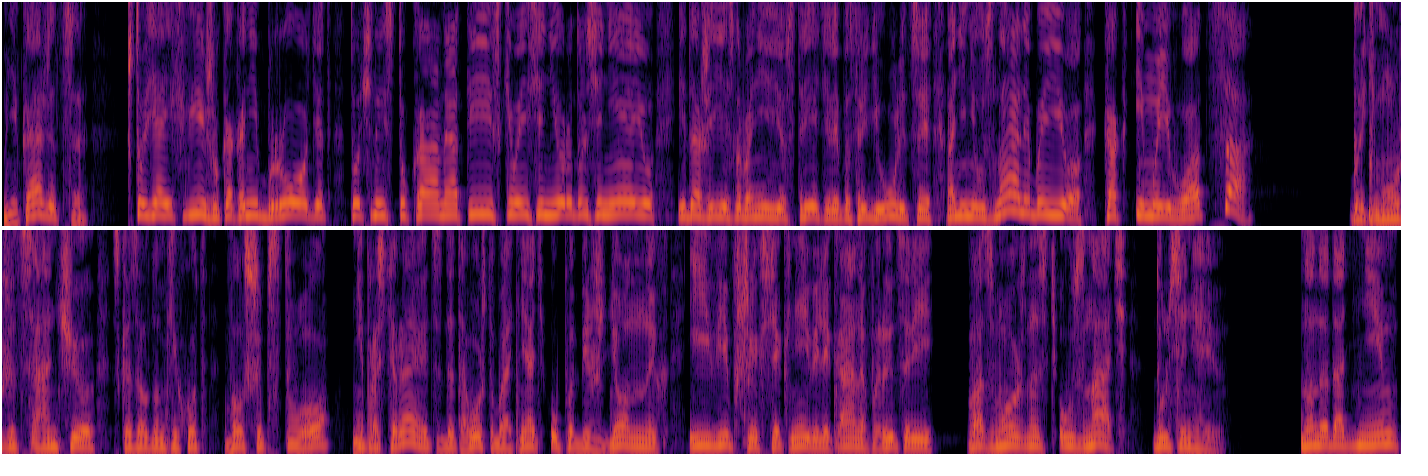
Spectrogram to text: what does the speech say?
Мне кажется, что я их вижу, как они бродят, точно истуканы, отыскивая сеньору Дульсинею, и даже если бы они ее встретили посреди улицы, они не узнали бы ее, как и моего отца. — Быть может, Санчо, — сказал Дон Кихот, — волшебство не простирается до того, чтобы отнять у побежденных и явившихся к ней великанов и рыцарей возможность узнать Дульсинею. Но над одним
